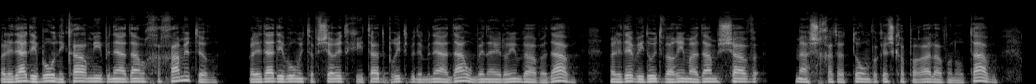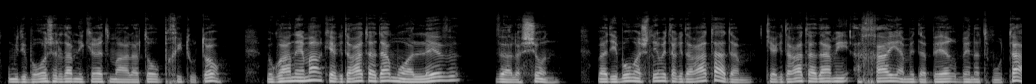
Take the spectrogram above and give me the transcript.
ועל ידי הדיבור ניכר מי בני אדם חכם יותר, ועל ידי הדיבור מתאפשרת כריתת ברית בין בני אדם ובין האלוהים ועבדיו, ועל ידי וידוי דברים האדם שב מהשחטתו ומבקש כפרה לעוונותיו, ומדיבורו של אדם ניכרת מעלתו ופחיתותו. וכבר נאמר כי הגדרת האדם הוא הלב והלשון. והדיבור משלים את הגדרת האדם, כי הגדרת האדם היא החי המדבר בין התמותה,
